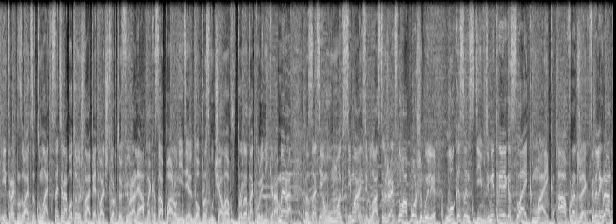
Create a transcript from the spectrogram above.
и трек называется Tonight. Кстати, работа вышла опять 24 февраля, однако за пару недель до прозвучала в протоколе Ники Ромеро, затем в Maximize Blasterjaxx, ну а позже были Лукас и Стив, Dimitri Vegas, Like Mike, Афро Джек, Fedde Le Grand,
